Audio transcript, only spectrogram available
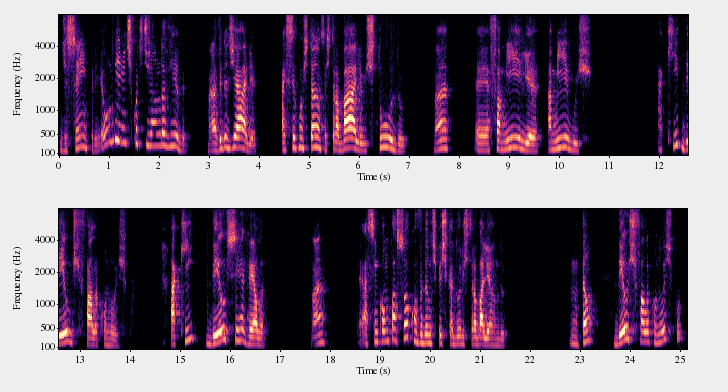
de sempre é o ambiente cotidiano da vida, né? a vida diária, as circunstâncias, trabalho, estudo, né? é, família, amigos. Aqui Deus fala conosco. Aqui Deus se revela. Né? Assim como passou convidando os pescadores trabalhando. Então, Deus fala conosco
